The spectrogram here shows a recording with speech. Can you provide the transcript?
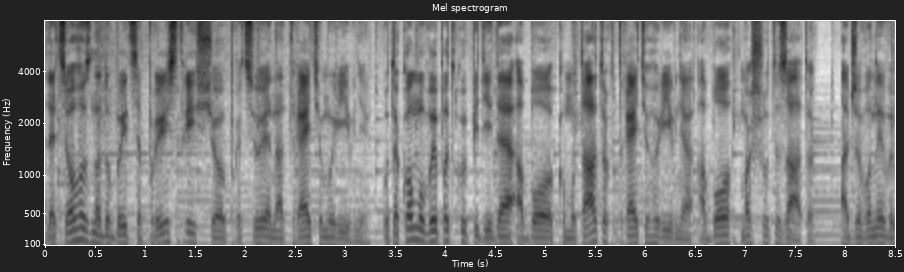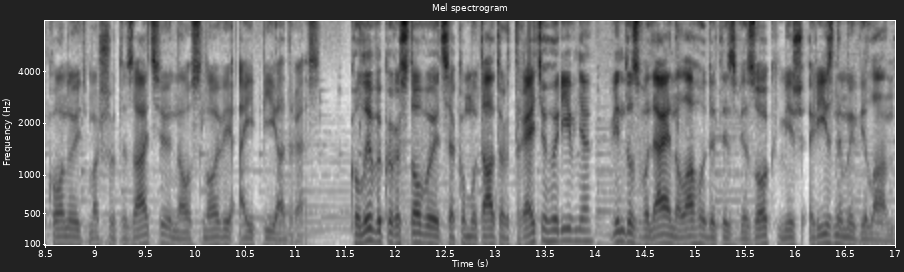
для цього знадобиться пристрій, що працює на третьому рівні. У такому випадку підійде або комутатор третього рівня, або маршрутизатор, адже вони виконують маршрутизацію на основі IP-адрес. Коли використовується комутатор третього рівня, він дозволяє налагодити зв'язок між різними VLAN.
